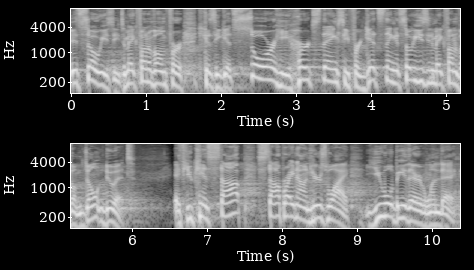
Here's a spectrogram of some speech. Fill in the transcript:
It's so easy to make fun of him for because he gets sore, he hurts things, he forgets things. It's so easy to make fun of him. Don't do it. If you can't stop, stop right now. And here's why you will be there one day.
